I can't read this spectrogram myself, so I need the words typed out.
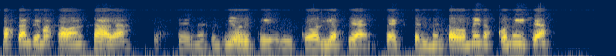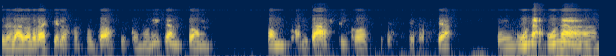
bastante más avanzada, este, en el sentido de que todavía se ha, experimentado menos con ella, pero la verdad que los resultados que comunican son, son fantásticos. Este, o sea, una, una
